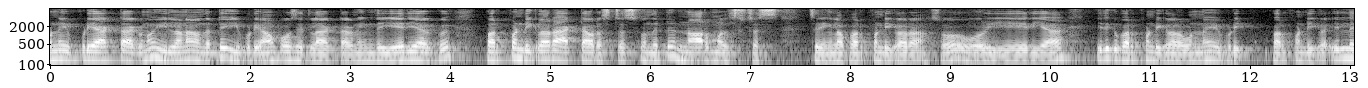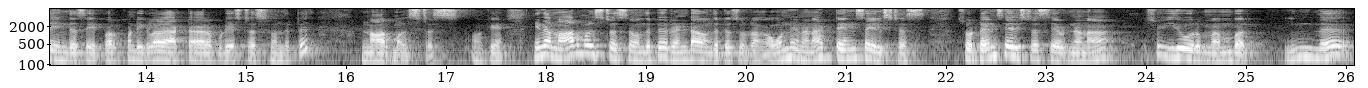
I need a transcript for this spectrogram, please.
ஒன்று இப்படி ஆக்ட் ஆகணும் இல்லைனா வந்துட்டு இப்படி ஆப்போசிட்டில் ஆக்ட் ஆகணும். இந்த ஏரியாவுக்கு பர்பண்டிகுலராக ஆக்ட் ஆகிற ஸ்ட்ரெஸ் வந்துட்டு நார்மல் ஸ்ட்ரெஸ் சரிங்களா? பர்பண்டிகுலராக ஸோ ஒரு ஏரியா இதுக்கு பர்பண்டிகுலர் ஒன்று இப்படி பர்பண்டிகுலர் இல்லை இந்த சைட் பர்பண்டிகுலர் ஆக்ட் ஆகக்கூடிய ஸ்ட்ரெஸ் வந்துட்டு நார்மல் ஸ்ட்ரெஸ் ஓகே இந்த நார்மல் ஸ்ட்ரெஸ்ஸை வந்துட்டு ரெண்டாக வந்துட்டு சொல்கிறாங்க ஒன்று என்னென்னா tensile stress so tensile stress எப்படின்னா ஸோ இது ஒரு மெம்பர் இந்த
